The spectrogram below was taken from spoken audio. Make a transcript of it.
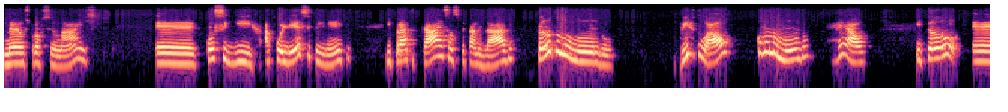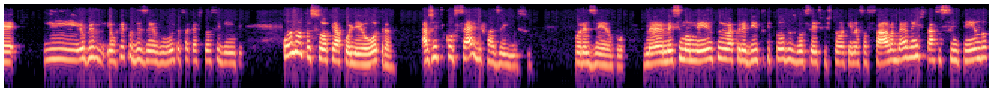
né, os profissionais, é, conseguir acolher esse cliente e praticar essa hospitalidade tanto no mundo virtual como no mundo real. Então, é, e eu, eu fico dizendo muito essa questão seguinte: quando uma pessoa quer acolher outra, a gente consegue fazer isso. Por exemplo, né, nesse momento, eu acredito que todos vocês que estão aqui nessa sala devem estar se sentindo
